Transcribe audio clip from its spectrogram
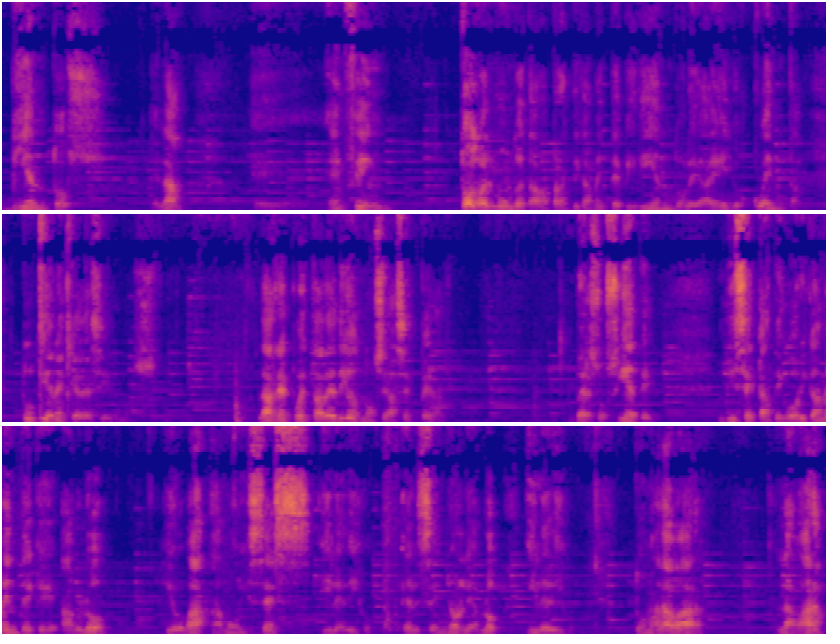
Vientos, ¿verdad? Eh, en fin, todo el mundo estaba prácticamente pidiéndole a ellos cuenta. Tú tienes que decirnos. La respuesta de Dios no se hace esperar. Verso 7 dice categóricamente que habló Jehová a Moisés y le dijo, el Señor le habló y le dijo, toma la vara, la vara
